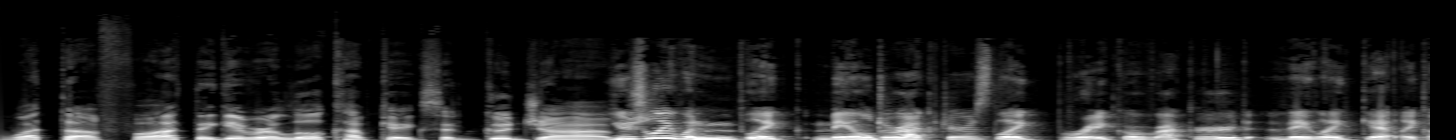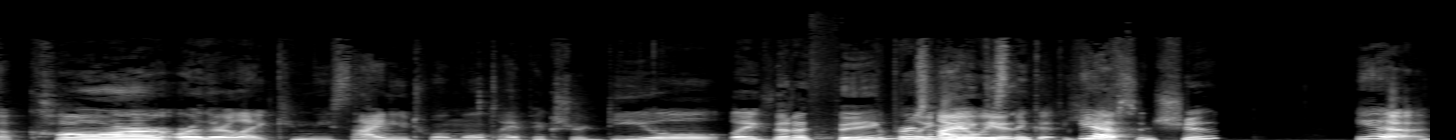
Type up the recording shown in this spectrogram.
What the fuck? They gave her a little cupcake. Said good job. Usually, when like male directors like break a record, they like get like a car, or they're like, "Can we sign you to a multi picture deal?" Like, Is that a thing? The person Like, I always think of- gifts yeah. and shit. yeah,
